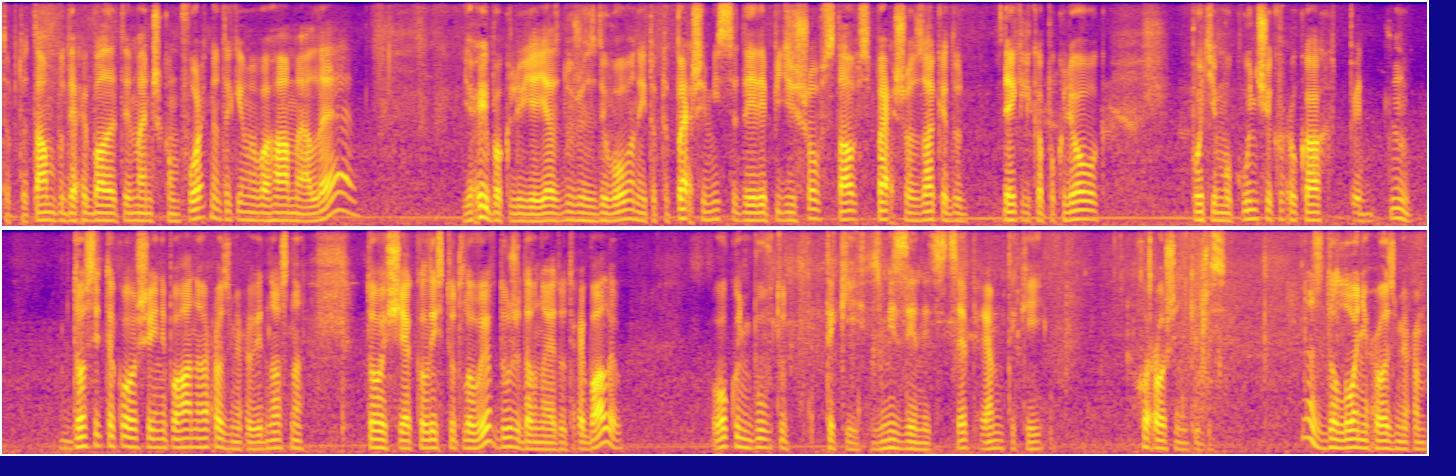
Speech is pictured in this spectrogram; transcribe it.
Тобто там буде рибалити менш комфортно такими вагами, але і риба клює, я дуже здивований. Тобто перше місце, де я підійшов, став з першого закиду декілька покльовок, потім окунчик в руках. Ну, досить такого ще й непоганого розміру відносно того, що я колись тут ловив, дуже давно я тут рибалив. Окунь був тут такий, з мізинець. Це прям такий хорошенький десь. Ну, з долонь розміром.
